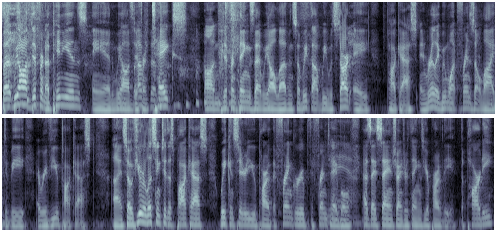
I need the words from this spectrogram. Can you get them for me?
but we all have different opinions and we all have different takes on different things that we all love and so we thought we would start a podcast and really we want friends don't lie to be a review podcast uh, and so if you are listening to this podcast we consider you part of the friend group the friend table Yeah. as they say in stranger things you're part of the the party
